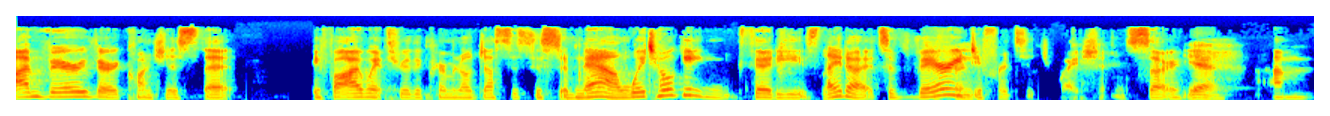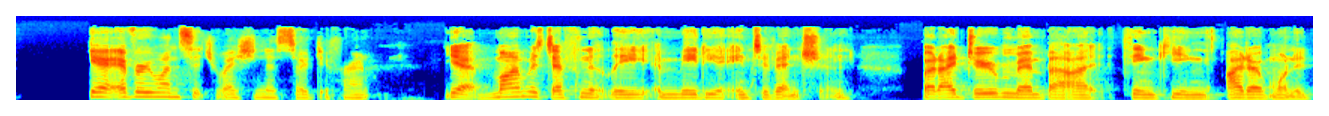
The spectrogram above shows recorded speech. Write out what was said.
I'm very very conscious that if I went through the criminal justice system now, we're talking 30 years later. It's a very different, different situation. So yeah, um, yeah, everyone's situation is so different. Yeah, mine was definitely immediate intervention. But I do remember thinking, I don't want to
